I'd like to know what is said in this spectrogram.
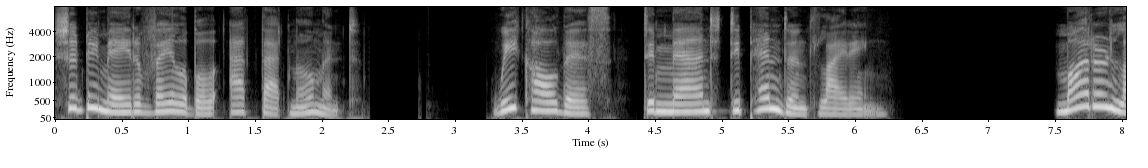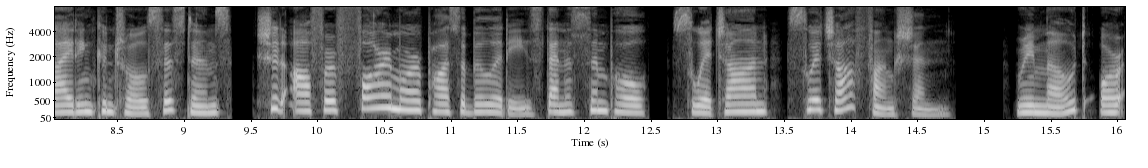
should be made available at that moment. We call this demand-dependent lighting. Modern lighting control systems should offer far more possibilities than a simple switch on, switch off function. Remote or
